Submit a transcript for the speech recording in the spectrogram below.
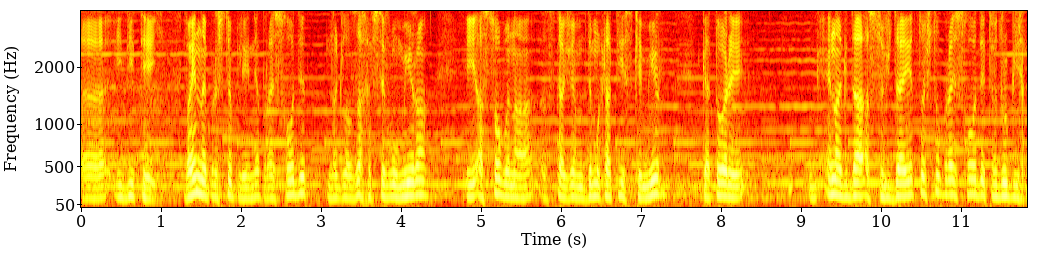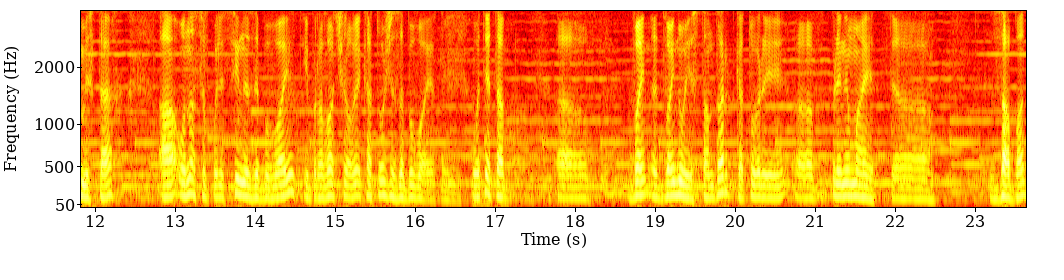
э, и детей. Военное преступление происходит на глазах всего мира, и особенно, скажем, демократический мир, который иногда осуждает то, что происходит в других местах, а у нас в Палестине забывают, и права человека тоже забывают. Вот это вой- двойной стандарт, который принимает Запад,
